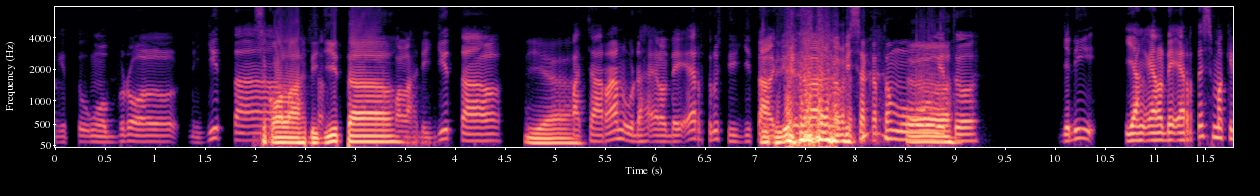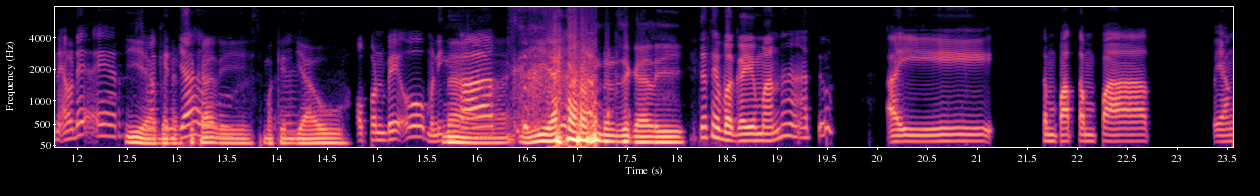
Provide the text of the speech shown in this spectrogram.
gitu, ngobrol digital. sekolah se- digital. Sekolah digital, Iya. pacaran udah LDR terus digital Gitu ya. juga, nggak bisa ketemu Eh. gitu. Jadi yang LDR teh semakin LDR, Iya, semakin jauh. sekali, semakin Eh. jauh. Open BO meningkat. Nah, iya, benar sekali. itu teh bagaimana tuh ai tempat-tempat yang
